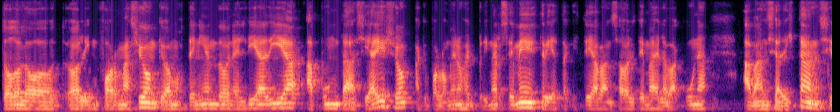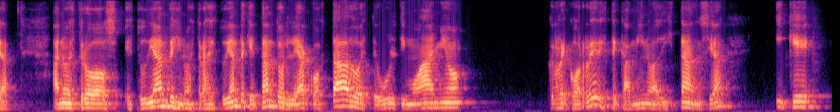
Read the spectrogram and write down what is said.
Todo toda la información que vamos teniendo en el día a día apunta hacia ello, a que por lo menos el primer semestre y hasta que esté avanzado el tema de la vacuna avance a distancia. A nuestros estudiantes y nuestras estudiantes que tanto le ha costado este último año recorrer este camino a distancia y que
